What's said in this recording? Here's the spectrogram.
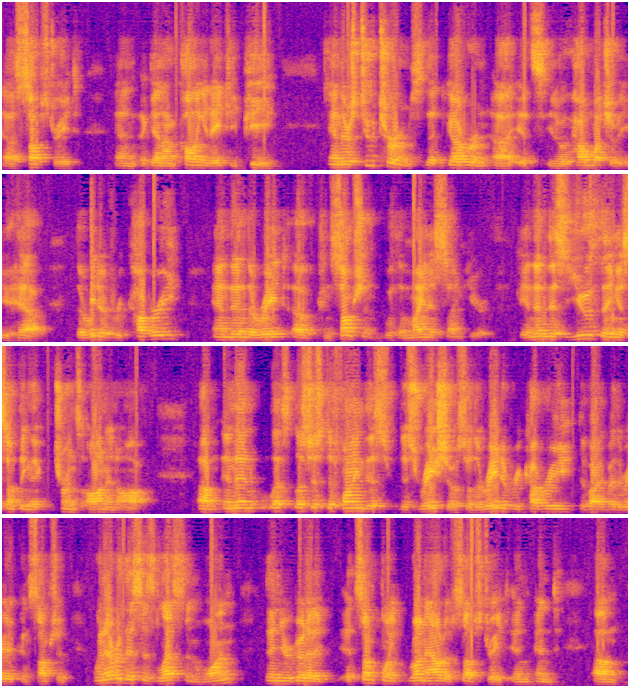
uh, substrate. And again, I'm calling it ATP. And there's two terms that govern uh, its, you know, how much of it you have. The rate of recovery and then the rate of consumption with a minus sign here. Okay, and then this U thing is something that turns on and off. Um, and then let's, let's just define this, this ratio. So the rate of recovery divided by the rate of consumption. Whenever this is less than one, then you're going to, at some point, run out of substrate. And, and um,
